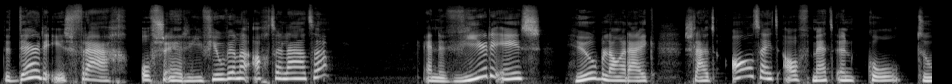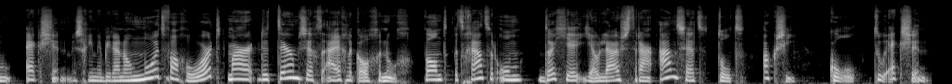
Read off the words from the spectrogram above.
De derde is vraag of ze een review willen achterlaten. En de vierde is, heel belangrijk, sluit altijd af met een call to action. Misschien heb je daar nog nooit van gehoord, maar de term zegt eigenlijk al genoeg. Want het gaat erom dat je jouw luisteraar aanzet tot actie. Call to action.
